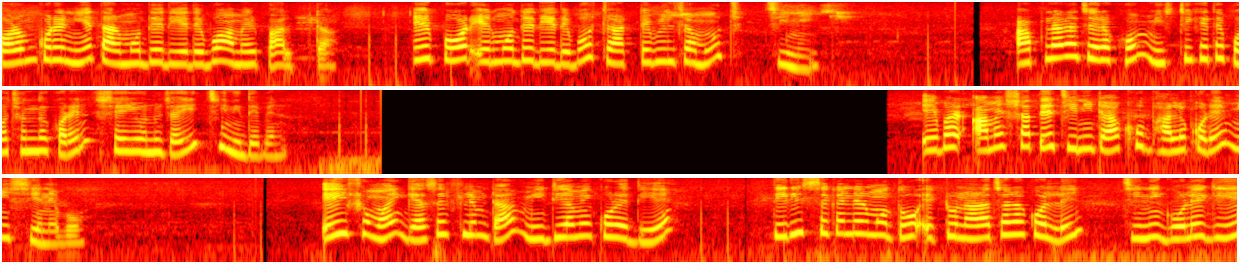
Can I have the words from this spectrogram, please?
গরম করে নিয়ে তার মধ্যে দিয়ে দেব আমের পাল্পটা। এরপর এর মধ্যে দিয়ে দেব চার টেবিল চামচ চিনি। আপনারা যেরকম মিষ্টি খেতে পছন্দ করেন, সেই অনুযায়ী চিনি দেবেন। এবার আমের সাথে চিনিটা খুব ভালো করে মিশিয়ে নেব। এই সময় গ্যাসের ফ্লেমটা মিডিয়ামে করে দিয়ে তিরিশ সেকেন্ডের মতো একটু নাড়াচাড়া করলেই চিনি গলে গিয়ে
